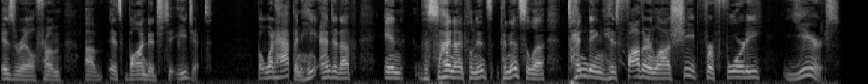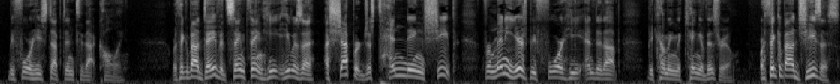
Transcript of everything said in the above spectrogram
Israel from uh, its bondage to Egypt. But what happened? He ended up in the Sinai Peninsula tending his father in law's sheep for 40 years before he stepped into that calling. Or think about David, same thing. He, he was a, a shepherd just tending sheep for many years before he ended up becoming the king of Israel. Or think about Jesus.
